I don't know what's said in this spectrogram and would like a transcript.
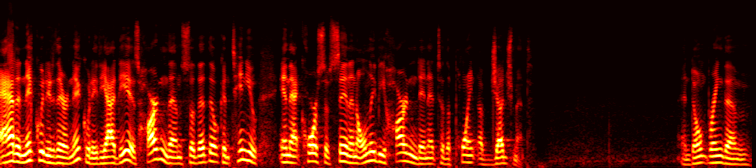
add iniquity to their iniquity, the idea is harden them so that they'll continue in that course of sin and only be hardened in it to the point of judgment. And don't bring them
